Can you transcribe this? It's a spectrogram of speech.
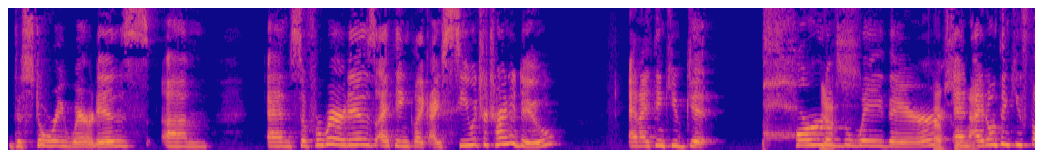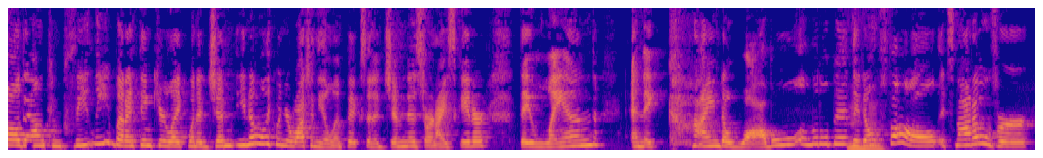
the story where it is. Um, And so for where it is, I think like I see what you're trying to do, and I think you get part Yes. of the way there. Absolutely. And I don't think you fall down completely, but I think you're like when a gym, you know, like when you're watching the Olympics and a gymnast or an ice skater, they land and they kind of wobble a little bit. They don't mm-hmm. fall. It's not over.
